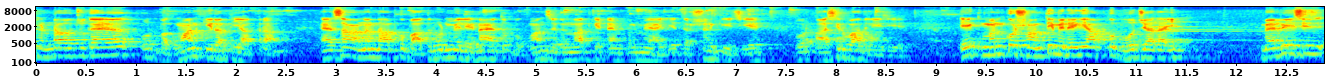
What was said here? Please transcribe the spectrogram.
ठंडा हो चुका है और भगवान की रथ यात्रा। ऐसा आनंद आपको बहादुरगढ़ में लेना है तो भगवान जगन्नाथ के टेंपल में आइए दर्शन कीजिए और आशीर्वाद लीजिए। एक मन को शांति मिलेगी आपको बहुत ज़्यादा ही। मैं भी इसी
